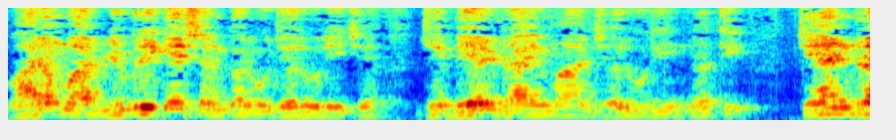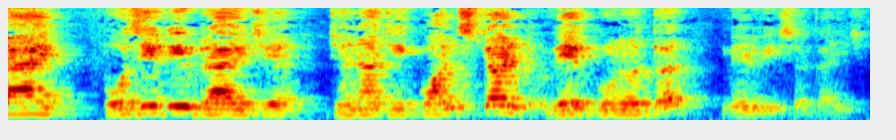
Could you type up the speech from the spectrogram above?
વારંવાર લ્યુબ્રિકેશન કરવું જરૂરી છે, જે બેલ ડ્રાઈવમાં જરૂરી નથી. ચેન ડ્રાઈવ પોઝિટિવ ડ્રાઈવ છે. જેનાથી કોન્સ્ટન્ટ વેગ ગુણોત્તર મેળવી શકાય છે.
